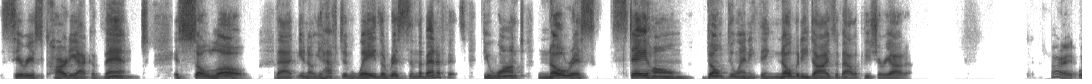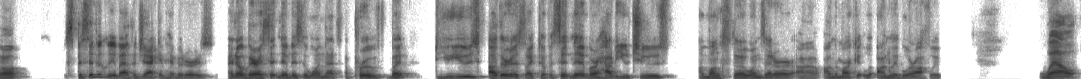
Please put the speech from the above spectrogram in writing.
serious cardiac event is so low that you know you have to weigh the risks and the benefits. If you want no risk, stay home, don't do anything. Nobody dies of alopecia areata. All right. Well, specifically about the JAK inhibitors, I know baricitinib is the one that's approved, but do you use others like tofacitinib, or how do you choose amongst the ones that are uh, on the market on label or off label? Well,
